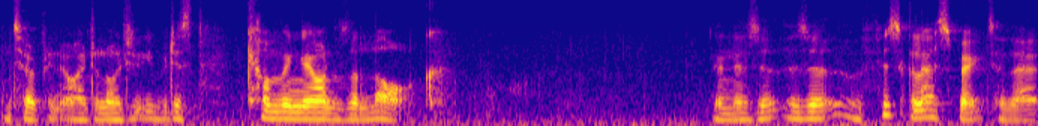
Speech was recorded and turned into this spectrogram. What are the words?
interpret it ideologically, but just coming out of the lock. And there's a, there's a physical aspect to that.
